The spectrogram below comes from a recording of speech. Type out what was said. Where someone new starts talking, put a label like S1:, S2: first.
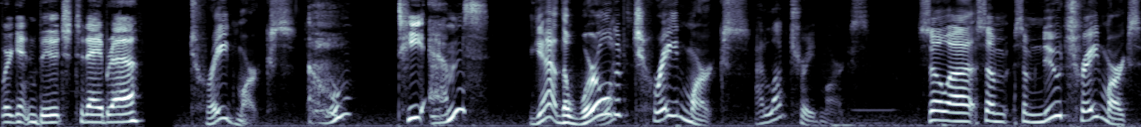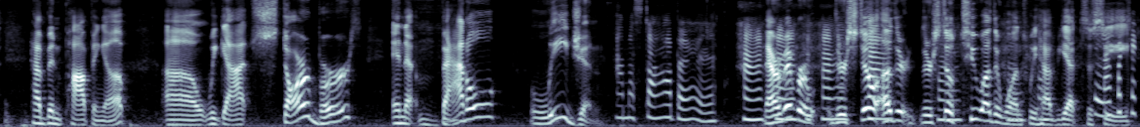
S1: we're getting booched today, bruh.
S2: Trademarks.
S1: Oh? TMs?
S2: Yeah, the world of trademarks.
S3: I love trademarks.
S2: So, uh, some some new trademarks have been popping up. Uh, we got Starbirth and Battle Legion.
S1: I'm a starbirth.
S2: Now remember, there's still other there's still two other ones we have yet to see.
